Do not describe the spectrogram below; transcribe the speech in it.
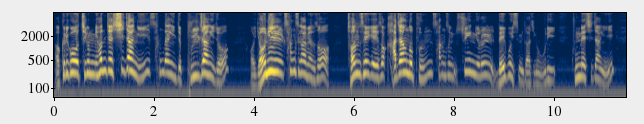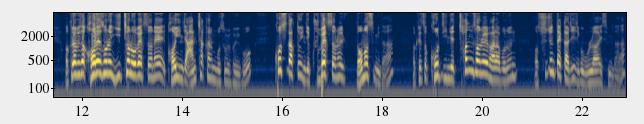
어, 그리고 지금 현재 시장이 상당히 이제 불장이죠. 어, 연일 상승하면서 전 세계에서 가장 높은 상승 수익률을 내고 있습니다. 지금 우리 국내 시장이 어, 그러면서 거래소는 2,500선에 거의 이제 안착하는 모습을 보이고 코스닥도 이제 900선을 넘었습니다. 어, 그래서 곧 이제 1000선을 바라보는 어, 수준대까지 지금 올라와 있습니다.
